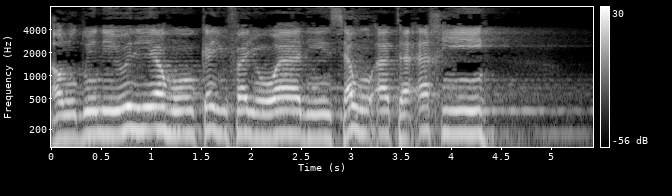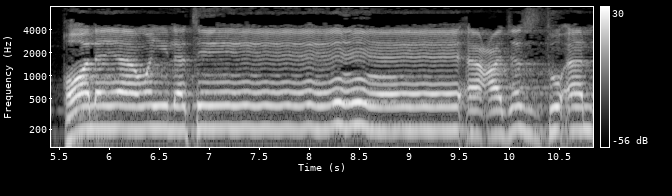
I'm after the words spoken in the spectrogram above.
الأرض ليريه كيف يوالي سوءة أخيه. قال يا ويلتي أعجزت أن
